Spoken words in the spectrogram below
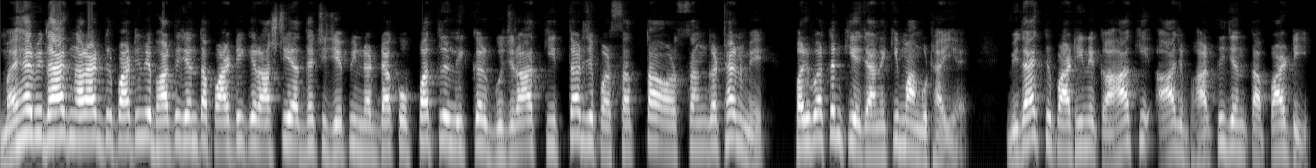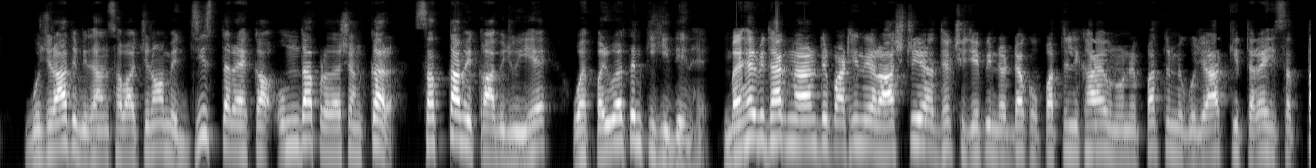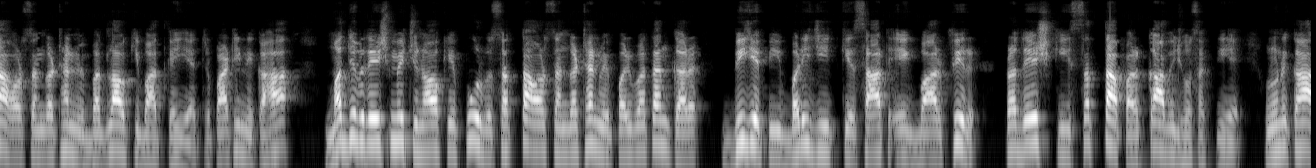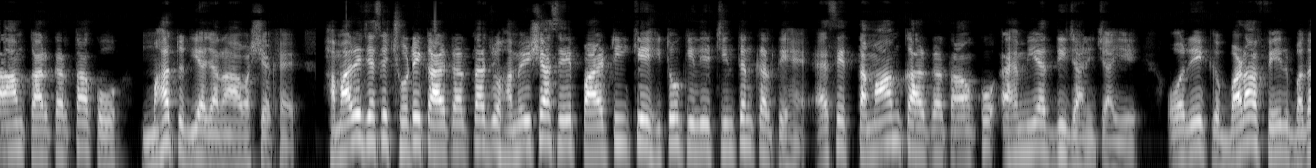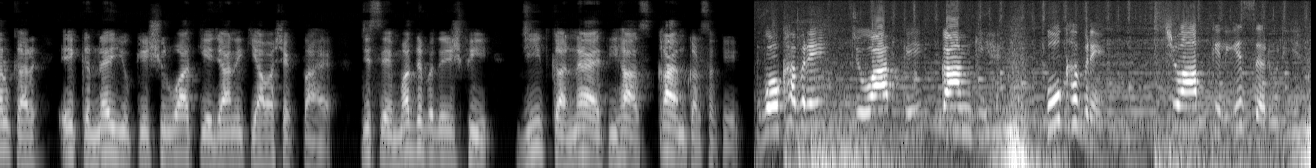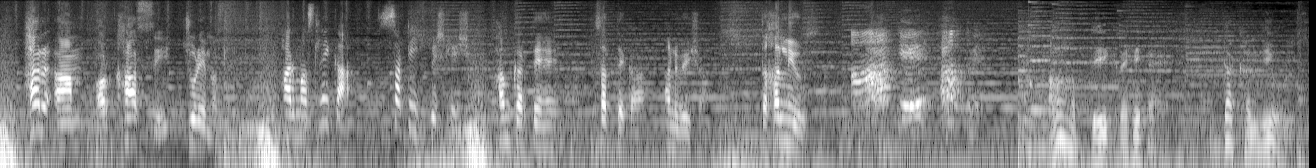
मैहर विधायक नारायण त्रिपाठी ने भारतीय जनता पार्टी के राष्ट्रीय अध्यक्ष जेपी नड्डा को पत्र लिखकर गुजरात की तर्ज पर सत्ता और संगठन में परिवर्तन किए जाने की मांग उठाई है। विधायक त्रिपाठी ने कहा कि आज भारतीय जनता पार्टी गुजरात विधानसभा चुनाव में जिस तरह का उम्दा प्रदर्शन कर सत्ता में काबिज हुई है, वह परिवर्तन की ही देन है। महर विधायक नारायण त्रिपाठी ने राष्ट्रीय अध्यक्ष जेपी नड्डा को पत्र लिखा है। उन्होंने पत्र में गुजरात की तरह ही सत्ता और संगठन में बदलाव की बात कही है। त्रिपाठी ने कहा मध्य प्रदेश में चुनाव के पूर्व सत्ता और संगठन में परिवर्तन कर बीजेपी बड़ी जीत के साथ एक बार फिर प्रदेश की सत्ता पर काबिज हो सकती है। उन्होंने कहा, आम कार्यकर्ता को महत्व दिया जाना आवश्यक है। हमारे जैसे छोटे कार्यकर्ता जो हमेशा से पार्टी के हितों के लिए चिंतन करते हैं, ऐसे तमाम कार्यकर्ताओं को अहमियत दी जानी चाहिए और एक बड़ा फेर बदल कर एक नए युग की शुरुआत किए जाने की आवश्यकता है, जिससे मध्य प्रदेश भी जीत का नया इतिहास कायम कर सके। वो खबरें जो आपके काम की है। वो खबरें जो आपके लिए ज़रूरी है। हर आम और खास से जुड़े मसले। हर मसले का सटीक विश्लेषण। हम करते हैं सत्य का अन्वेषण। दखल न्यूज़। आपके हक में। आप देख रहे हैं दखल न्यूज़।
